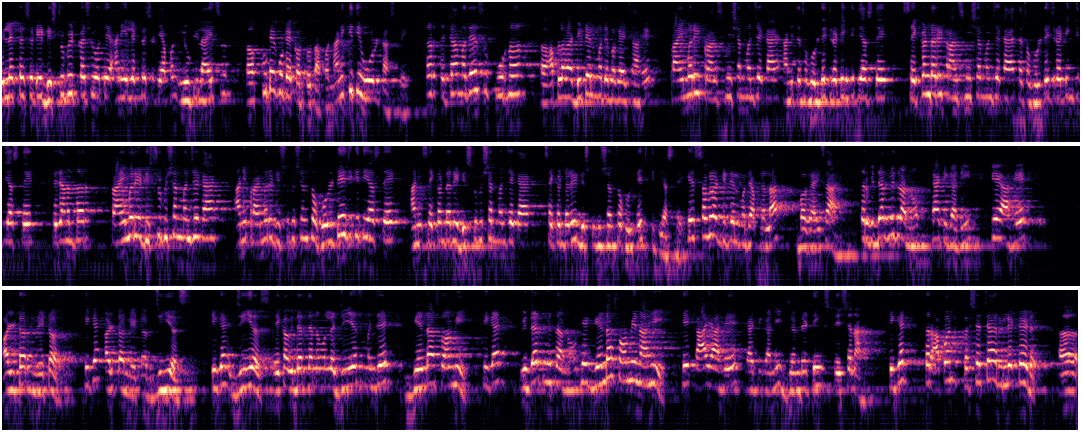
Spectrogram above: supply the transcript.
इलेक्ट्रिसिटी डिस्ट्रीब्यूट कशी होते? आणि इलेक्ट्रिसिटी आपण युटिलाइज कुठे कुठे करतो आपण? आणि किती वोल्ट असते? तर त्याच्यामध्येच पूर्ण आपल्याला डिटेलमध्ये बघायचं आहे. प्रायमरी ट्रान्समिशन म्हणजे काय? आणि त्याचं व्होल्टेज रेटिंग किती असते? सेकंडरी ट्रान्समिशन म्हणजे काय? त्याचं व्होल्टेज रेटिंग किती असते? त्याच्यानंतर प्रायमरी डिस्ट्रीब्युशन म्हणजे काय? आणि प्रायमरी डिस्ट्रीब्युशनचं व्होल्टेज किती असते? आणि सेकंडरी डिस्ट्रीब्युशन म्हणजे काय? सेकंडरी डिस्ट्रीब्युशनचं व्होल्टेज किती असते? हे सगळं डिटेलमध्ये आपल्याला बघायचं आहे. तर विद्यार्थी मित्रांनो ह्या ठिकाणी हे आहे अल्टरनेटर ठीक आहे? अल्टरनेटर जीएस ठीक आहे? जीएस एका विद्यार्थ्यानं म्हणलं जीएस म्हणजे गेंडा स्वामी ठीक आहे? विद्यार्थी मित्रांनो हे गेंडा स्वामी नाही. हे काय आहे? या ठिकाणी जनरेटिंग स्टेशन आहे. ठीक आहे? तर आपण कशाच्या रिलेटेड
